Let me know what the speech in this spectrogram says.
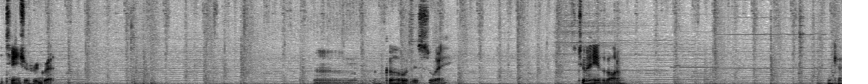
A tinge of regret. Um, go this way. There's too many at the bottom. Okay.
